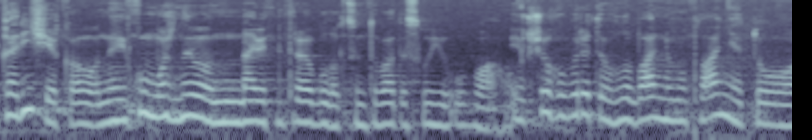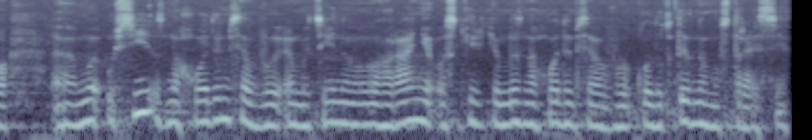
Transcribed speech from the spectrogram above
Така річ, яка на яку можливо навіть не треба було акцентувати свою увагу. Якщо говорити в глобальному плані, то е, ми усі знаходимося в емоційному вигоранні, оскільки ми знаходимося в колективному стресі.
